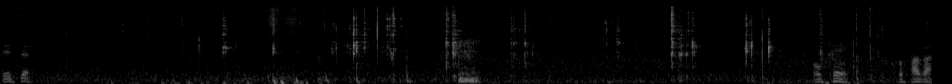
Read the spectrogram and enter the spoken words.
됐어. 오케이. 그거 박아.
